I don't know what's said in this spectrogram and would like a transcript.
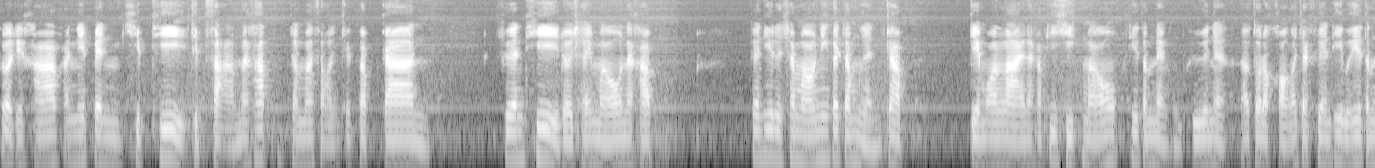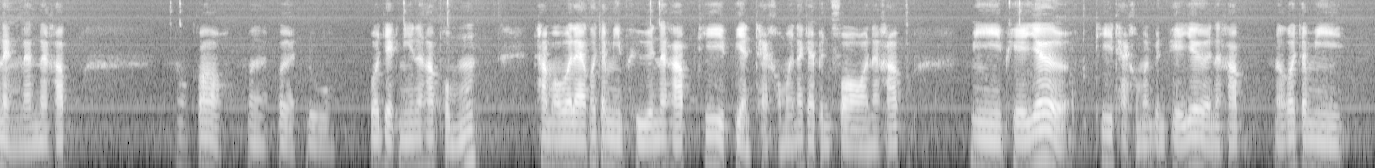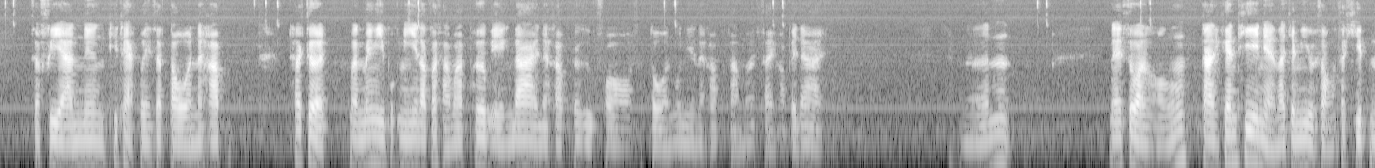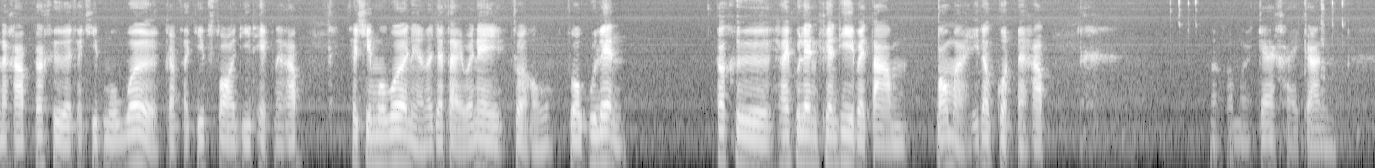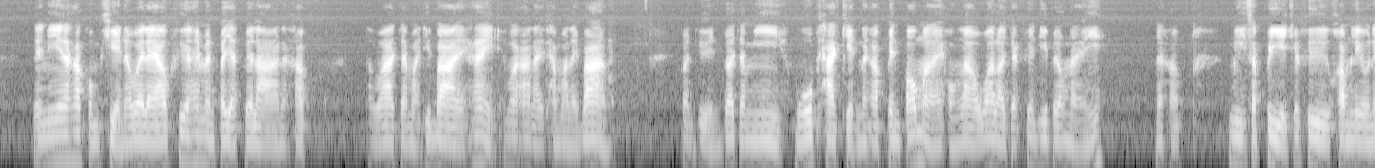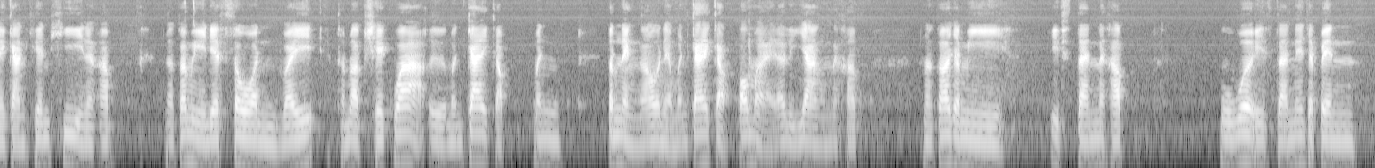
สวัสดีครับครั้งนี้เป็นคลิปที่ 13 นะครับ จะมาสอนเกี่ยวกับการเคลื่อนที่โดยใช้เมาส์นะครับ เคลื่อนที่โดยใช้เมาส์นี่ก็จะเหมือนกับเกมออนไลน์นะครับ ที่คลิกเมาส์ที่ตำแหน่งของพื้นเนี่ยแล้วตัวละครก็จะเคลื่อนที่ไปที่ตำแหน่งนั้นนะครับแล้วก็มาเปิดดูโปรเจกต์นี้นะครับ ผมทำเอาไว้แล้วก็จะมีพื้นนะครับ ที่เปลี่ยนแท็กของมันให้กลายเป็น for นะครับ มีเพลเยอร์ที่แท็กของมันเป็นเพลเยอร์นะครับ แล้วก็จะมีสเฟียร์หนึ่งที่แท็กเป็นสโตนนะครับ ถ้าเกิดมันไม่มีพวกนี้เราก็สามารถเพิ่มเองได้นะครับ ก็คือ for stone พวกนี้นะครับ สามารถใส่เข้าไปได้ จากนั้น ในส่วนของการเคลื่อนที่เนี่ย เราจะมีอยู่2สคริปต์นะครับ ก็คือสคริปต์ mover กับสคริปต์ for detect นะครับสคริปต์ mover เนี่ย เราจะใส่ไว้ในส่วนของตัวผู้เล่น ก็คือให้ผู้เล่นเคลื่อนที่ไปตามเป้าหมายที่เรากดนะครับแล้วก็มาแก้ไขกัน ในนี้นะครับผมเขียนเอาไว้แล้วเพื่อให้มันประหยัดเวลานะครับ แต่ว่าจะมาอธิบายให้ว่าอะไรทำอะไรบ้าง ก่อนอื่นก็จะมี move target นะครับ เป็นเป้าหมายของเราว่าเราจะเคลื่อนที่ไปตรงไหนนะครับ มี speed ก็คือความเร็วในการเคลื่อนที่นะครับ แล้วก็มี dead zone ไว้สำหรับเช็คว่าเออมันใกล้กับมันตำแหน่งเงาเนี่ยมันใกล้กับเป้าหมายแล้วหรือยังนะครับ แล้วก็จะมี instant นะครับ mover instant เนี่ยจะเป็น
